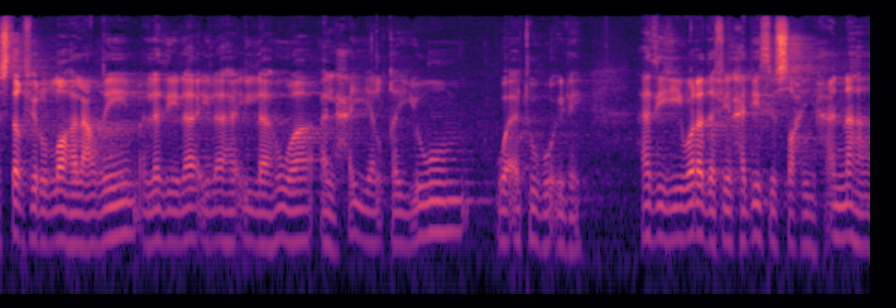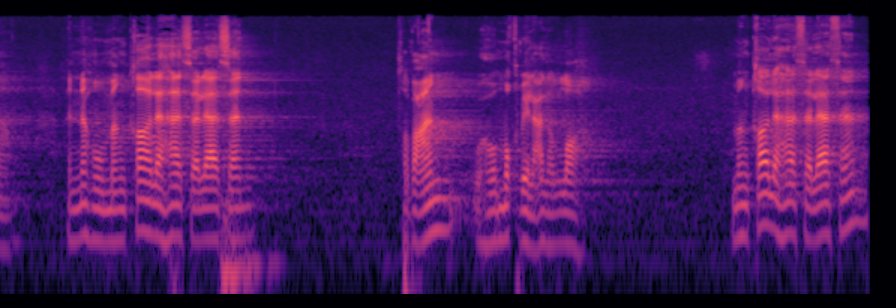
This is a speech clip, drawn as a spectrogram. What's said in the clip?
استغفر الله العظيم الذي لا إله إلا هو الحي القيوم وأتوب إليه. هذه ورد في الحديث الصحيح أنها أنه من قالها ثلاثا طبعا وهو مقبل على الله. من قالها ثلاثا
